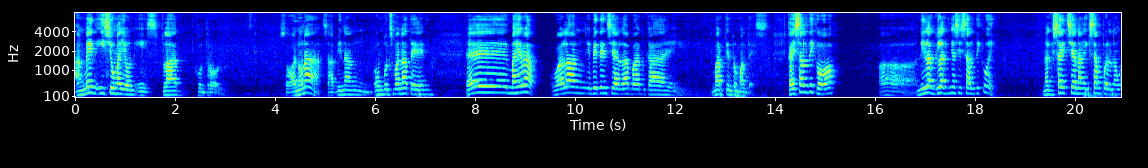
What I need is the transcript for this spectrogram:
ang main issue ngayon is flood control. So, ano na, sabi ng ombudsman natin, eh, mahirap. Walang ebidensya laban kay Martin Romualdez. Kay Saldico, ah, nilaglag niya si Saldico eh. Nag-cite siya ng example ng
